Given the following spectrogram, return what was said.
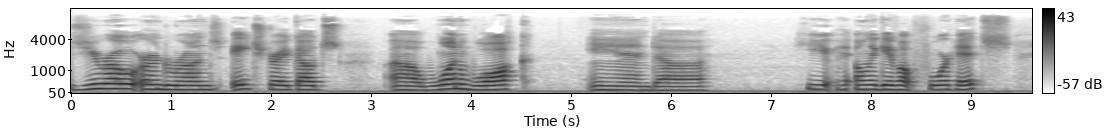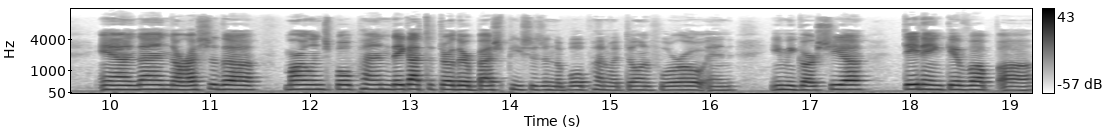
zero earned runs, eight strikeouts, uh, one walk, and uh, he only gave up four hits. And then the rest of the Marlins bullpen, they got to throw their best pieces in the bullpen with Dylan Floro and Yimi Garcia. They didn't give up uh,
